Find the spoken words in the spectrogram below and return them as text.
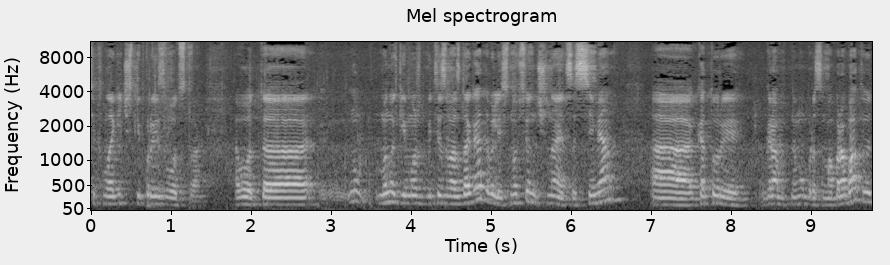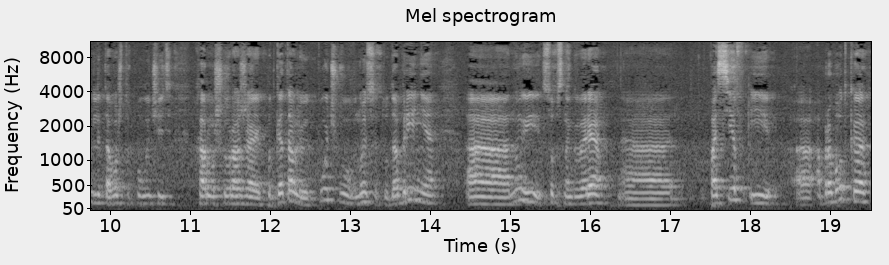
технологического производства. Вот, ну, многие, может быть, из вас догадывались, но все начинается с семян, э, которые грамотным образом обрабатывают для того, чтобы получить хороший урожай, подготавливают почву, вносят удобрения, э, ну и, собственно говоря, э, посев и обработка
